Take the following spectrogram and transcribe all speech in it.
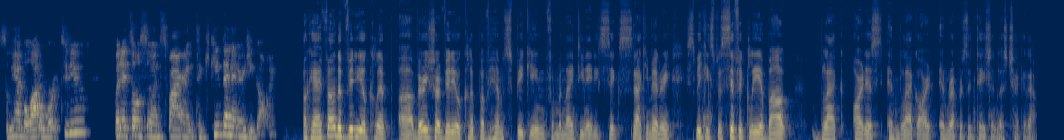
So we have a lot of work to do, but it's also inspiring to keep that energy going. Okay, I found a video clip, a very short video clip of him speaking from a 1986 documentary, speaking specifically about black artists and black art and representation. Let's check it out.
